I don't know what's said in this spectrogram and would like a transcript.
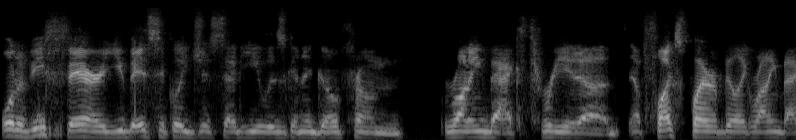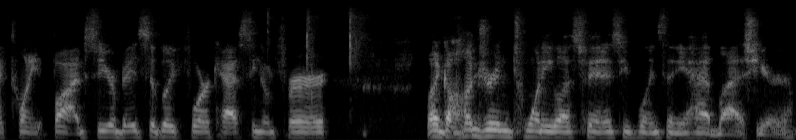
Well, to be fair, you basically just said he was going to go from running back three to a flex player would be like running back 25. So you're basically forecasting him for like 120 less fantasy points than you had last year,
